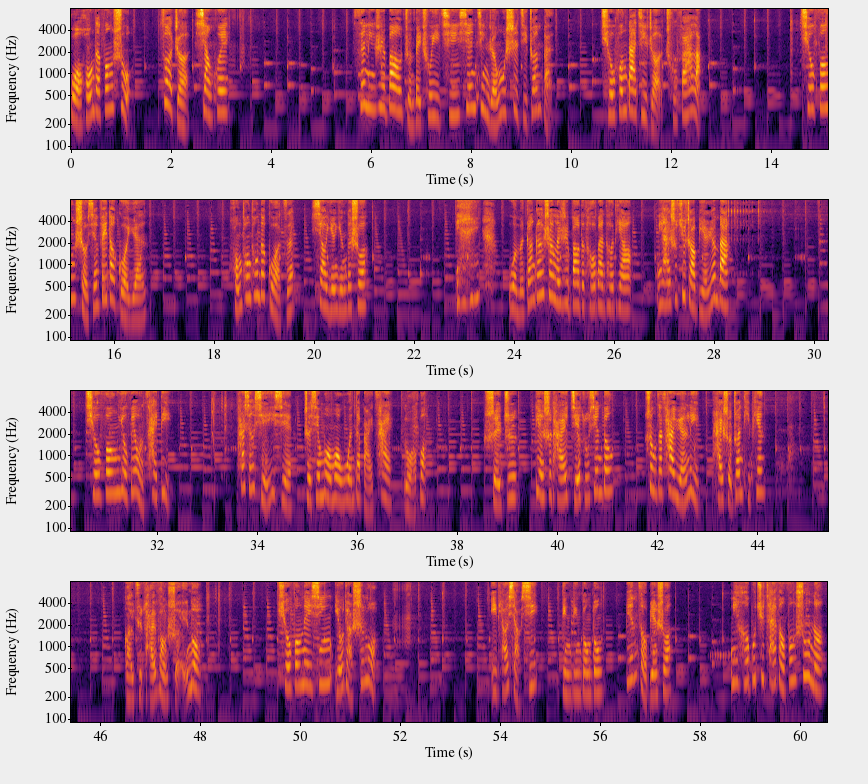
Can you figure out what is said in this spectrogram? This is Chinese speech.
火红的枫树，作者向辉。森林日报准备出一期先进人物事迹专版，秋风大记者出发了。秋风首先飞到果园，红彤彤的果子，笑盈盈地说：“ 我们刚刚上了日报的头版头条，你还是去找别人吧。”秋风又飞往菜地，他想写一写这些默默无闻的白菜、萝卜。谁知电视台捷足先登，正在菜园里拍摄专题片。该去采访谁呢？秋风内心有点失落。一条小溪，叮叮咚咚，边走边说：“你何不去采访枫树呢？”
